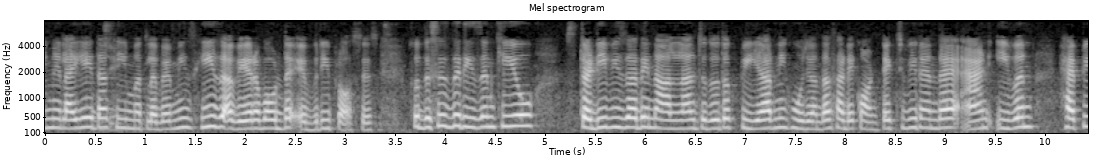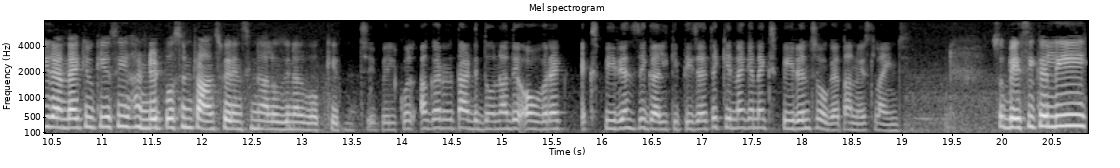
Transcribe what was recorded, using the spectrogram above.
ਈਮੇਲ ਆਈ ਹੈ ਇਹਦਾ। ਕੀ ਮਤਲਬ ਹੈ? Means he is aware about the every process so this is the reason ਕਿ ਉਹ ਸਟੱਡੀ ਵੀਜ਼ਾ ਦੇ ਨਾਲ ਨਾਲ ਜਦੋਂ ਤੱਕ ਪੀਆਰ ਨਹੀਂ ਹੋ ਜਾਂਦਾ ਸਾਡੇ ਕੰਟੈਕਟ ਵੀ ਰਹਿੰਦਾ ਹੈ ਐਂਡ ਈਵਨ ਹੈਪੀ ਰਹਿੰਦਾ ਹੈ ਕਿਉਂਕਿ ਅਸੀਂ 100% ਟਰਾਂਸਪੇਰੈਂਸੀ ਨਾਲ ਉਹਦੇ ਨਾਲ ਵਰਕ ਕੀਤਾ। ਜੀ ਬਿਲਕੁਲ। ਅਗਰ ਤੁਹਾਡੇ ਦੋਨਾਂ ਦੇ ਓਵਰ ਐਕਸਪੀਰੀਅੰਸ ਦੀ ਗੱਲ ਕੀਤੀ ਜਾਏ ਤਾਂ ਕਿੰਨਾ ਕਿੰਨਾ ਐਕਸਪੀਰੀਅੰਸ ਹੋ ਗਿਆ ਤੁਹਾਨੂੰ ਇਸ ਲਾਈਨ 'ਚ? ਸੋ ਬੇਸਿਕਲੀ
